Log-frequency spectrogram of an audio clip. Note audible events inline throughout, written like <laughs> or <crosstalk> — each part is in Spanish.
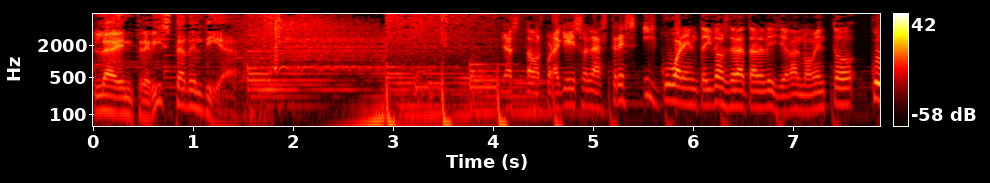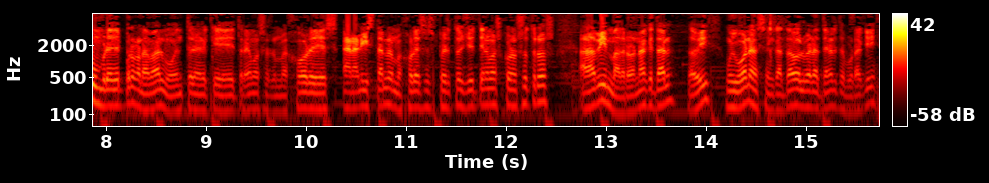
La entrevista del día. Ya estamos por aquí, son las 3 y 42 de la tarde y llega el momento cumbre del programa, el momento en el que traemos a los mejores analistas, los mejores expertos. Y hoy tenemos con nosotros a David Madrona. ¿Qué tal, David? Muy buenas, encantado de volver a tenerte por aquí.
